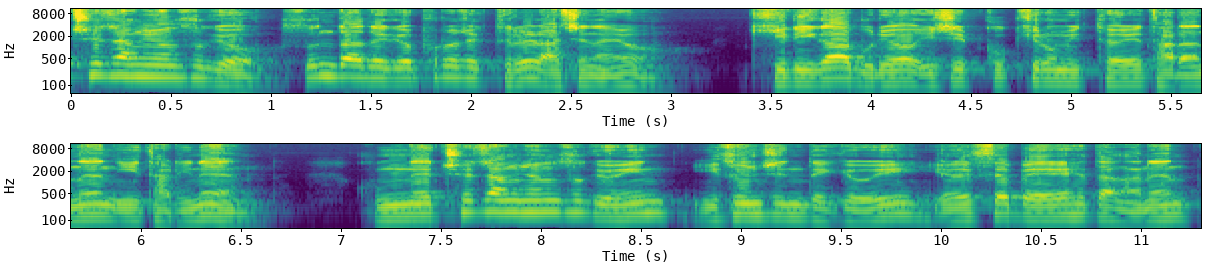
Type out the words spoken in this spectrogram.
최장 현수교 순다대교 프로젝트를 아시나요? 길이가 무려 29km에 달하는 이 다리는 국내 최장 현수교인 이순신 대교의 13배에 해당하는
